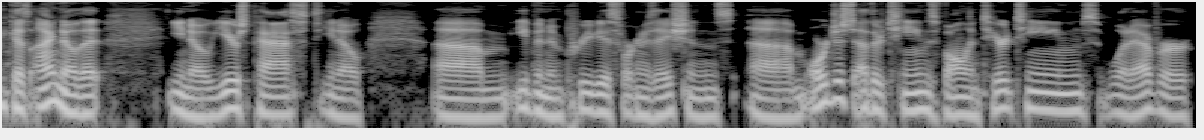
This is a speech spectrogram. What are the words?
because i know that you know years past you know um, even in previous organizations um, or just other teams volunteer teams whatever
